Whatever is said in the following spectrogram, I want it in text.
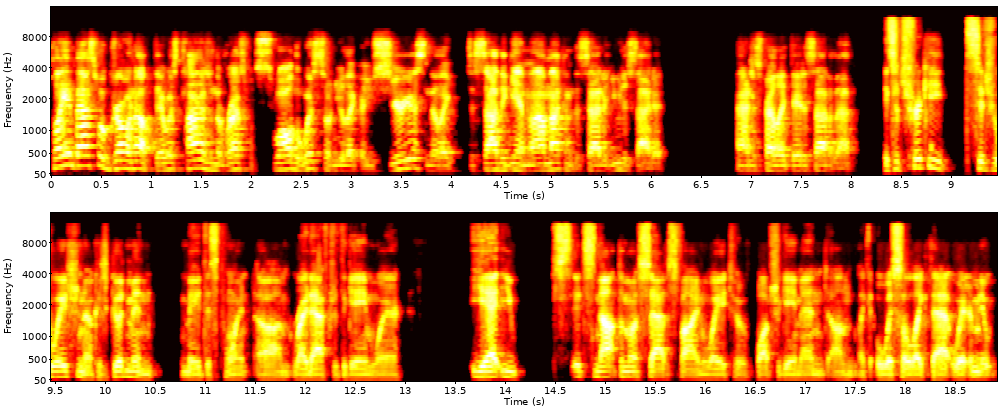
playing basketball, growing up, there was times when the refs would swallow the whistle, and you're like, "Are you serious?" And they're like, "Decide the game." No, I'm not going to decide it. You decide it. And I just felt like they decided that. It's a tricky situation though, because Goodman made this point um, right after the game, where yeah, you, it's not the most satisfying way to watch a game end on like a whistle like that. Where I mean, it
